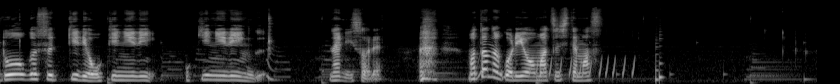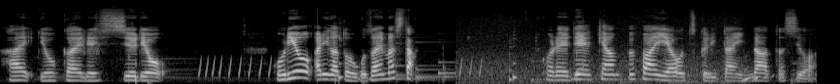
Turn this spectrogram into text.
道具すっきりお気に入り、お気にリング。何それ？またのご利用お待ちしてます。はい、了解です。終了。ご利用ありがとうございました。これでキャンプファイヤーを作りたいんだ、私は。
